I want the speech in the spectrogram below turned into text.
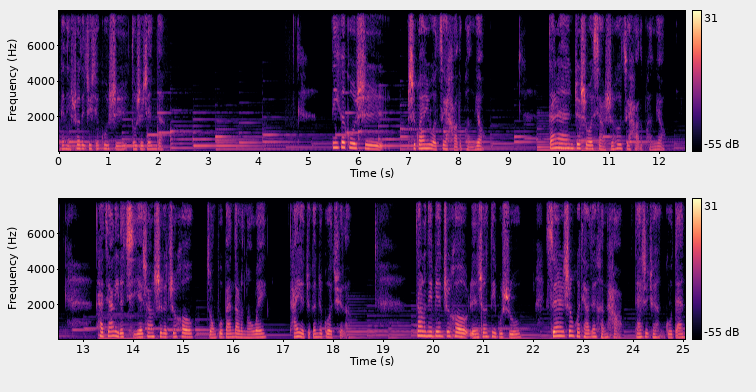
跟你说的这些故事都是真的。第一个故事是关于我最好的朋友，当然这是我小时候最好的朋友。他家里的企业上市了之后，总部搬到了挪威，他也就跟着过去了。到了那边之后，人生地不熟，虽然生活条件很好，但是却很孤单。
